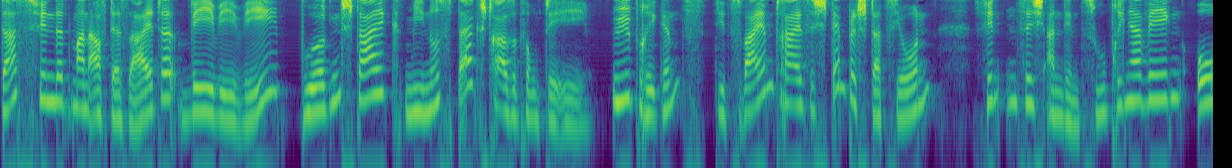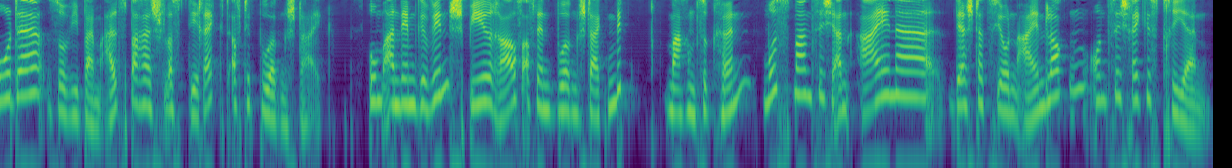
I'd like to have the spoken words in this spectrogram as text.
Das findet man auf der Seite www.burgensteig-bergstraße.de. Übrigens, die 32 Stempelstationen finden sich an den Zubringerwegen oder, so wie beim Alsbacher Schloss, direkt auf dem Burgensteig. Um an dem Gewinnspiel rauf auf den Burgensteig mit machen zu können, muss man sich an einer der Stationen einloggen und sich registrieren.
